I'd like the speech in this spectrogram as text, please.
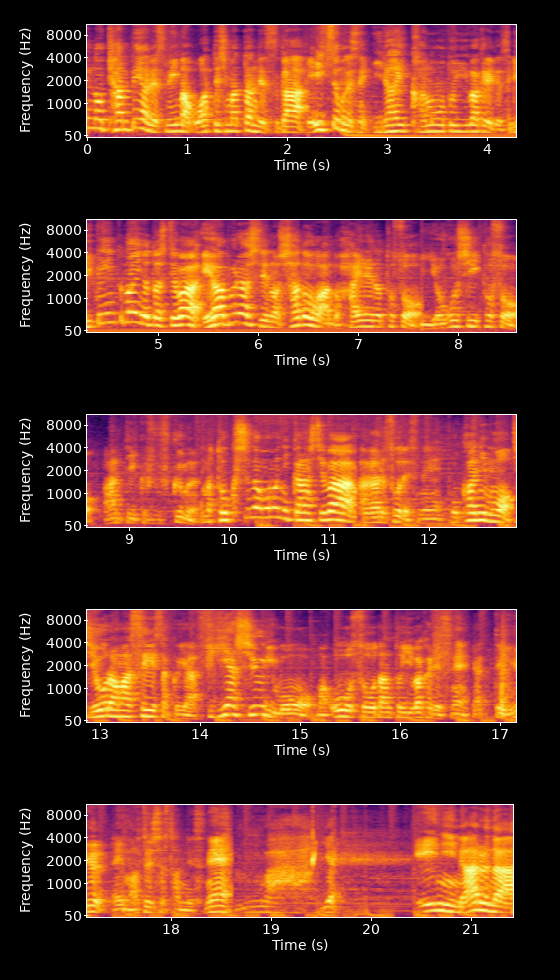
円のキャンペーンはですね今終わってしまったんですがいつでもですね依頼可能というわけでですリペイント内容としてはエアブラシでのシャドウハイライト塗装汚し塗装アンティーク含むまあ、特殊なものに関しては上がるそうですね。他にもジオラマ製作やフィギュア修理も、まあ、大相談というわけですね。やっている、え松下さんですね。うわーいや、絵になるな。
